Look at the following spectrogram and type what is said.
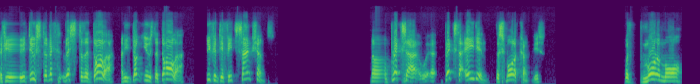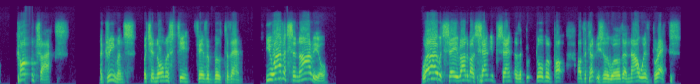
If you reduce the risk to the dollar and you don't use the dollar, you can defeat sanctions. Now, BRICS are, BRICS are aiding the smaller countries with more and more contracts, agreements, which are enormously favorable to them. You have a scenario where I would say around about 70% of the global po- of the countries of the world are now with BRICS.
